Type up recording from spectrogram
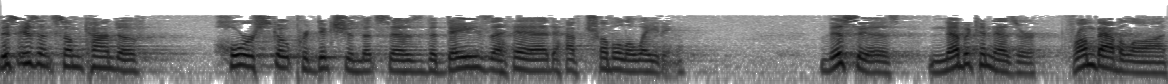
This isn't some kind of horoscope prediction that says the days ahead have trouble awaiting. This is Nebuchadnezzar from Babylon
